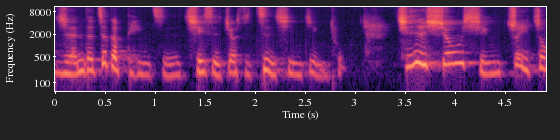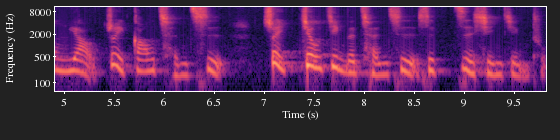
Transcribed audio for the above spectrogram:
人的这个品质，其实就是自心净土。其实修行最重要、最高层次、最究竟的层次是自心净土。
